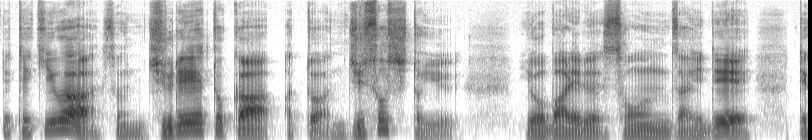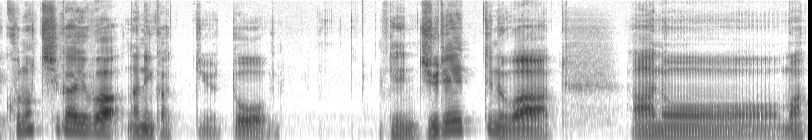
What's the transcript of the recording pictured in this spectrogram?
で、敵は、その呪霊とか、あとは呪詛師という呼ばれる存在で、で、この違いは何かっていうと、で、呪霊っていうのは、あのーまあ、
